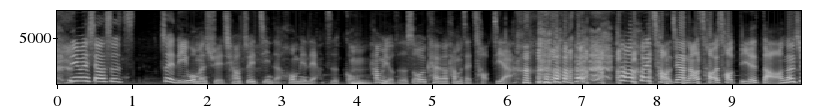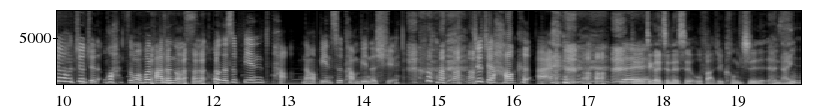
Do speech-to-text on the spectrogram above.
因为像是。最离我们雪橇最近的后面两只狗，嗯、他们有的时候会看到他们在吵架，嗯、他们会吵架，然后吵一吵跌倒，那就就觉得哇，怎么会发生这种事？或者是边跑然后边吃旁边的雪，就觉得好可爱。对，对，这个真的是无法去控制，很难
